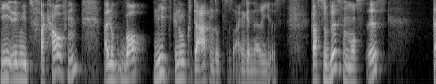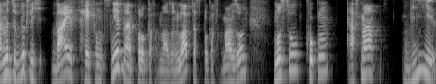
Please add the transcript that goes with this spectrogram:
die irgendwie zu verkaufen, weil du überhaupt nicht genug Daten sozusagen generierst. Was du wissen musst, ist, damit du wirklich weißt: „Hey, funktioniert mein Produkt auf Amazon? Läuft das Produkt auf Amazon?“ Musst du gucken, erst mal, wie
